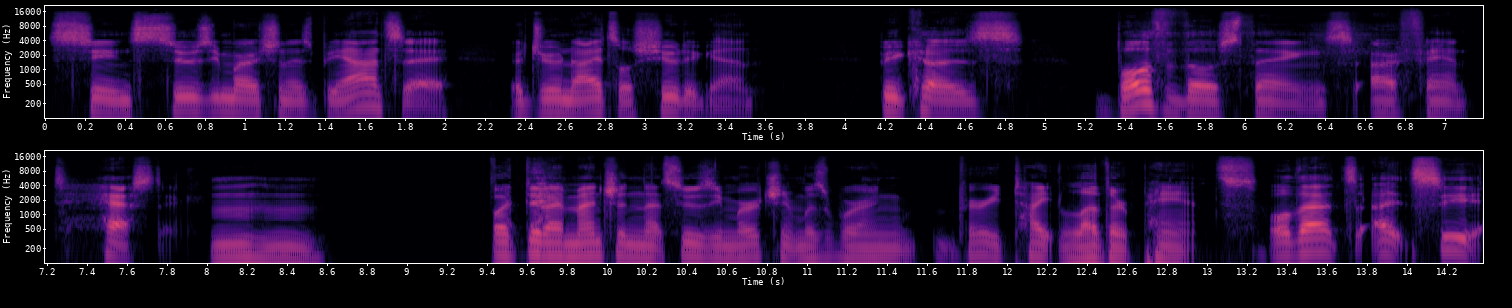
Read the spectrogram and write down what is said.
seen Suzy Merchant as Beyonce or Drew Neitzel shoot again, because both of those things are fantastic. Mm-hmm. But did I mention that Suzy Merchant was wearing very tight leather pants? Well, that's I see.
